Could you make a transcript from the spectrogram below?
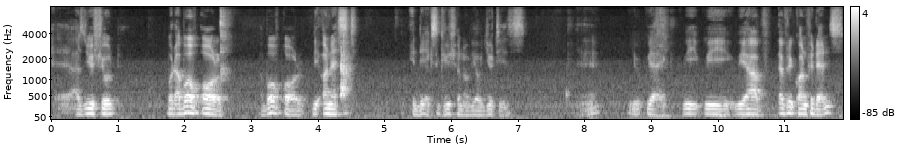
uh, as you should, but above all, above all, be honest in the execution of your duties. Uh, you, we, are, we, we, we have every confidence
